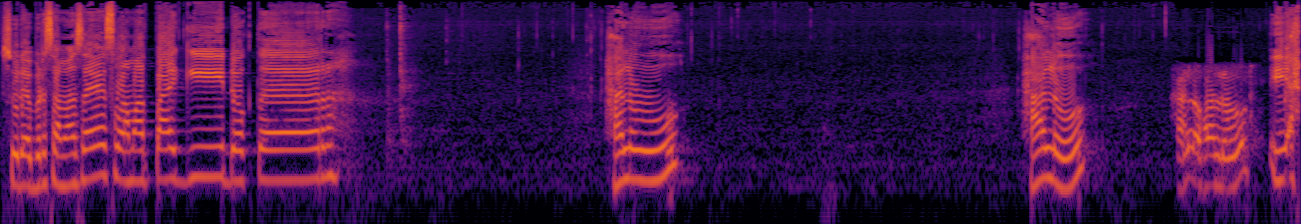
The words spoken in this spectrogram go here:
sudah bersama saya. Selamat pagi, Dokter. Halo. Halo. Halo, halo. Iya,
